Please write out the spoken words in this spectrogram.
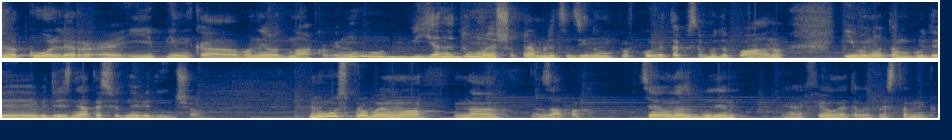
Е, Колір і пінка вони однакові. Ну, я не думаю, що прям в ліцензійному пивкові так все буде погано, і воно там буде відрізнятися одне від іншого. Ну, спробуємо на запах. Це у нас буде фіолетовий представник.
